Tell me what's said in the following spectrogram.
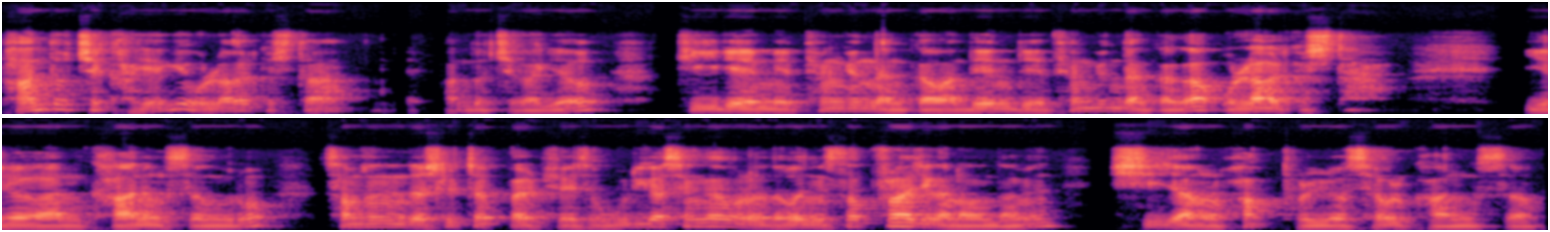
반도체 가격이 올라갈 것이다. 반도체 가격, DRAM의 평균 단가와 낸드의 평균 단가가 올라갈 것이다. 이러한 가능성으로 삼성전자 실적 발표에서 우리가 생각으로 어닝 서프라이즈가 나온다면 시장을 확 돌려 세울 가능성,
